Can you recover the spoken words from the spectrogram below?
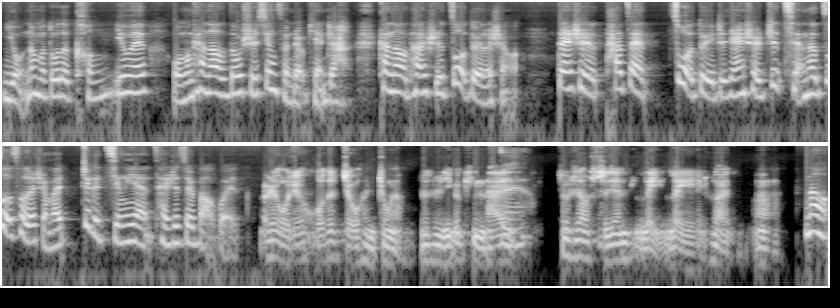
有那么多的坑。因为我们看到的都是幸存者偏差，看到他是做对了什么，但是他在做对这件事之前，他做错了什么，这个经验才是最宝贵的。而且我觉得活得久很重要，就是一个品牌就是要时间累累出来的，嗯。那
